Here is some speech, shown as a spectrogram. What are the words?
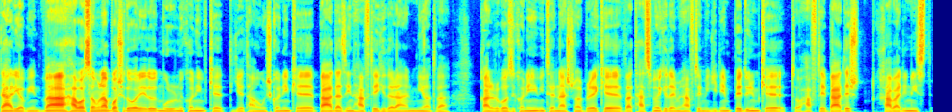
دریابین. و حواسمون هم باشه دوباره یه دو مرور می‌کنیم که دیگه تمومش کنیم که بعد از این هفته که دارن میاد و قرار بازی کنیم اینترنشنال بریک و تصمیمی که داریم این هفته می‌گیریم بدونیم که تو هفته بعدش خبری نیست.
